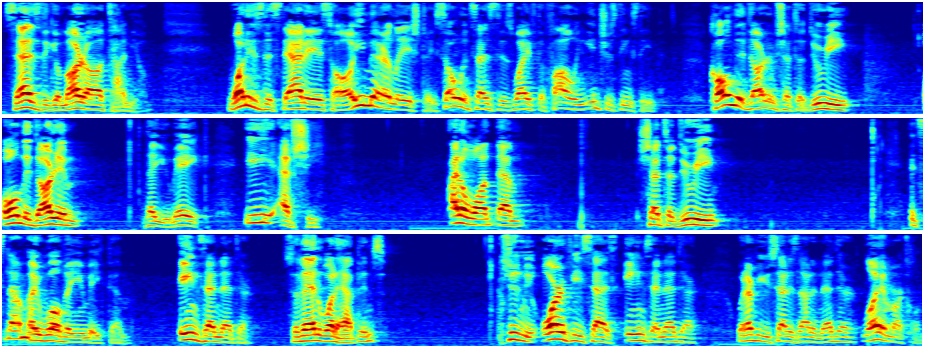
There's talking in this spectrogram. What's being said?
Says the Gemara Tanya. What is the status? Someone says to his wife the following interesting statement. Call nidarim shataduri, all nidarim that you make, efshi. I don't want them. Shataduri, it's not my will that you make them. Ein neder. So then what happens? Excuse me. Or if he says ein neder, whatever you said is not a neder, loyam marklam.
